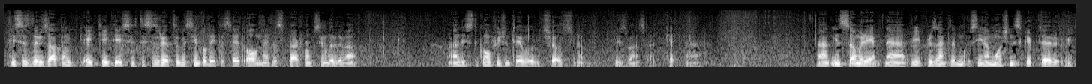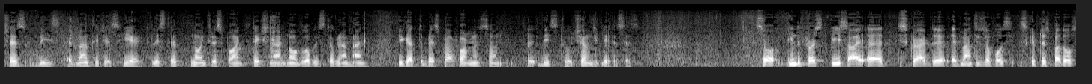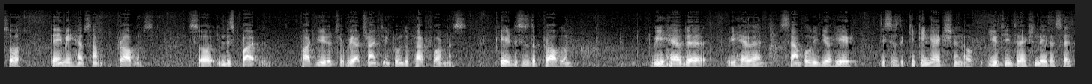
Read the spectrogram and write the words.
This is the result on 8K cases. This is a relatively simple data set. All methods perform similarly well. And this is the confusion table which shows, you know, these ones are kept. Uh, and in summary, uh, we present the scene and motion descriptor, which has these advantages here listed, no interest point detection and no global histogram, and we got the best performance on the, these two challenging data sets. So in the first piece, I uh, described the advantages of holistic descriptors, but also they may have some problems. So in this part, part we, are, we are trying to improve the performance. Here, this is the problem. We have the we have a sample video here this is the kicking action of UT interaction data set.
